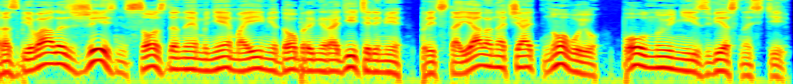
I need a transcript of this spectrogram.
Разбивалась жизнь, созданная мне моими добрыми родителями, предстояло начать новую, полную неизвестности.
